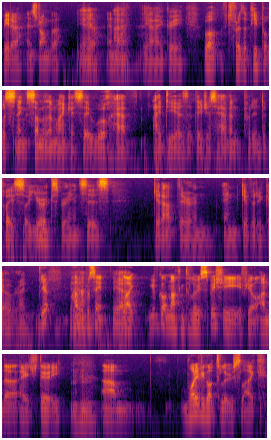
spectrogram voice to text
better and stronger. Yeah, a. I, yeah, I agree. Well, for the people listening, some of them, like I say, will have ideas that they just haven't put into place. So your Mm. experience is get out there and, and give it a go, right? Yep, Yeah. hundred percent. Yeah. Like you've got nothing to lose, especially if you're under age thirty. Mm-hmm. Um, what have you got to lose? Like,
